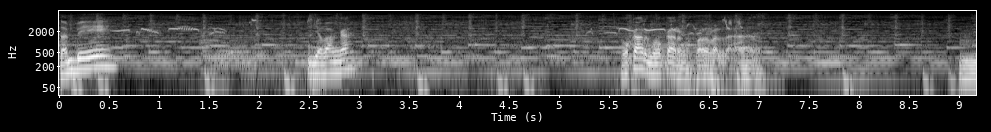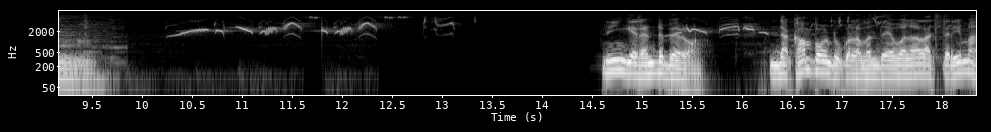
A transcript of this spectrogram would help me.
தம்பி இங்கே வாங்க. உட்காருங்க உட்காருங்க பரவாயில்ல. ம். நீங்கள் ரெண்டு பேரும் இந்த காம்பவுண்டுக்குள்ளே வந்து எவ்வளோ நாள் ஆச்சு தெரியுமா?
